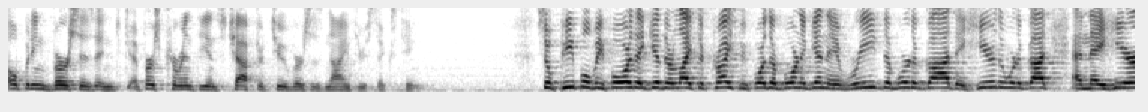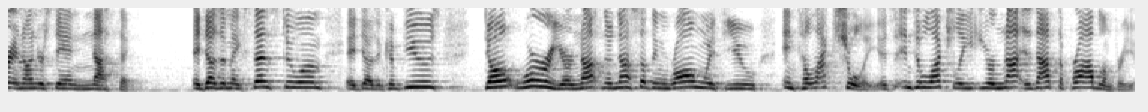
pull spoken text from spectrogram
opening verses in 1 Corinthians chapter 2 verses 9 through 16. So people before they give their life to Christ, before they're born again, they read the word of God, they hear the word of God and they hear and understand nothing. It doesn't make sense to them, it doesn't confuse. Don't worry, you're not, there's not something wrong with you intellectually. It's intellectually, you're not, it's not the problem for you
